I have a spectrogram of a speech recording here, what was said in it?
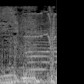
Yeah.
